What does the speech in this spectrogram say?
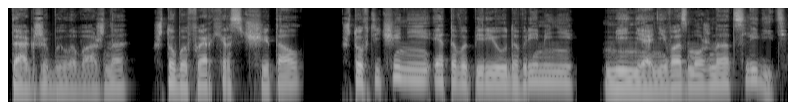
Также было важно, чтобы Ферхерст считал, что в течение этого периода времени меня невозможно отследить.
